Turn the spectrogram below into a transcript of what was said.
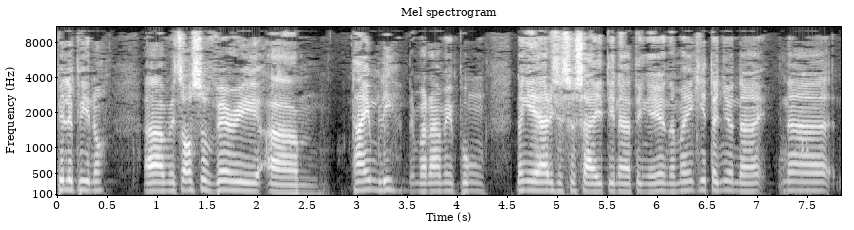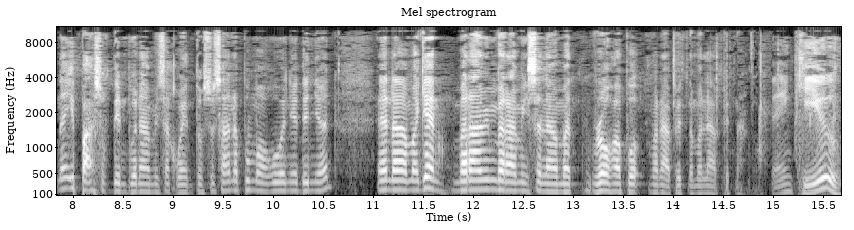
Pilipino. Um, it's also very um, timely. Marami pong nangyayari sa society natin ngayon na makikita nyo na, na naipasok din po namin sa kwento. So sana po makuha nyo din yan. And um, again, maraming maraming salamat. Roha po, malapit na malapit na. Thank you.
